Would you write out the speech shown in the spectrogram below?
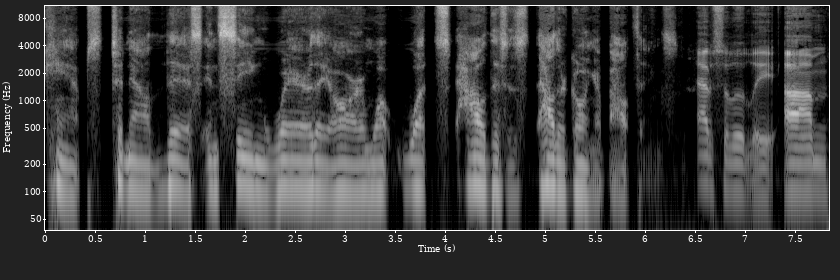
camps to now this and seeing where they are and what what's how this is how they're going about things. Absolutely. Um,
